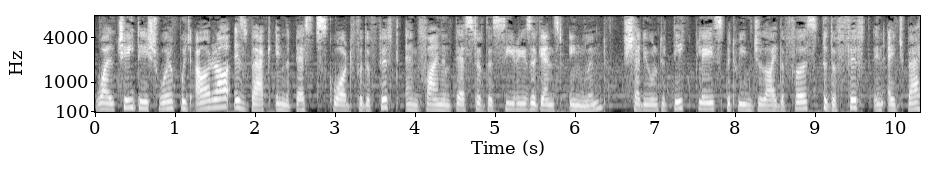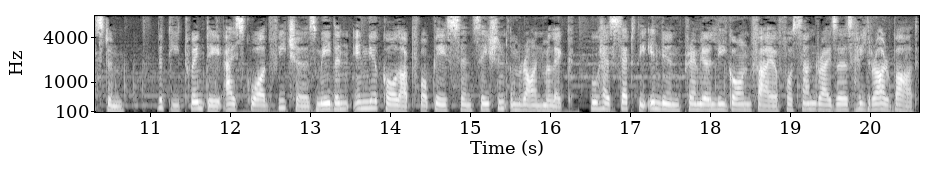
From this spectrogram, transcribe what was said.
while Cheteshwar Pujara is back in the test squad for the fifth and final test of the series against England, scheduled to take place between July the 1st to the 5th in Edgbaston. The T20I squad features maiden India call-up for pace sensation Umran Malik, who has set the Indian Premier League on fire for Sunrisers Hyderabad.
